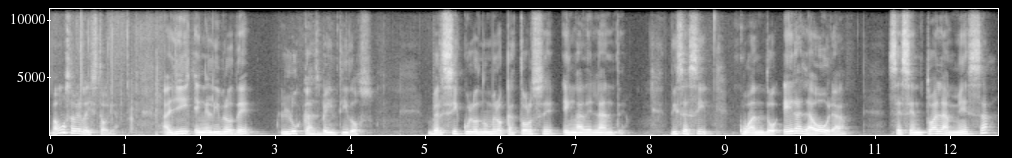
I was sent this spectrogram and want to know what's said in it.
Vamos a ver la historia. Allí en el libro de Lucas 22, versículo número 14 en adelante. Dice así, cuando era la hora, se sentó a la mesa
